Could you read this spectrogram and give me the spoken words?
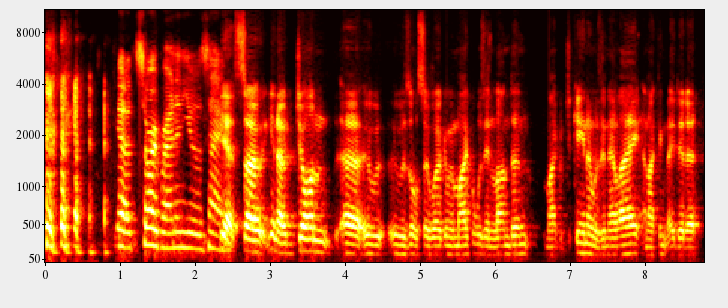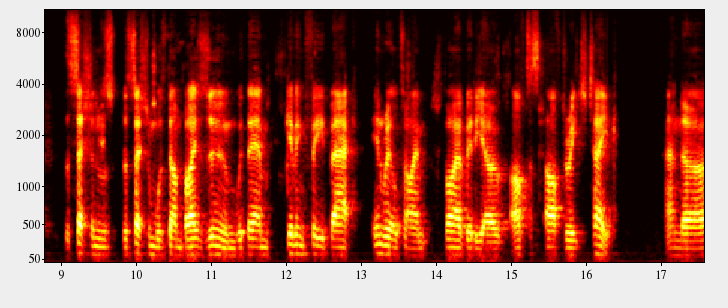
Yeah, sorry, Brandon, you were saying. Yeah, so you know, John, uh, who, who was also working with Michael, was in London. Michael Giacchino was in LA, and I think they did a the sessions. The session was done by Zoom with them giving feedback in real time via video after after each take, and uh,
